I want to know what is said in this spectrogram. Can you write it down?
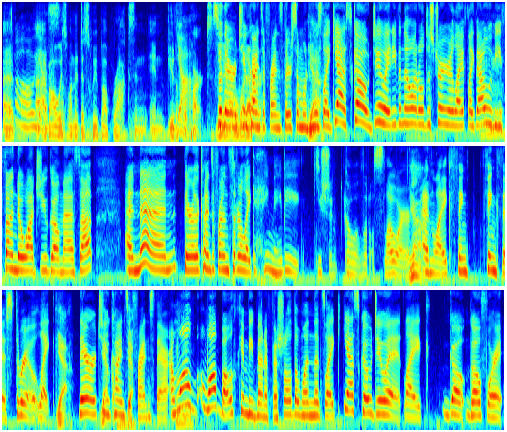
a Oh, I've always wanted to sweep up rocks in, in beautiful yeah. parks. So there know, are two whatever. kinds of friends. There's someone Yeah. who's like, "Yes, go do it," even though it'll destroy your life. Like that would be Mhm. fun to watch you go mess up. And then there are the kinds of friends that are like, "Hey, maybe you should go a little slower Yeah. and like think think this through." Like Yeah. there are two Yep, kinds yep. of friends there. And mm-hmm. while while both can be beneficial, the one that's like, "Yes, go do it." Like go go for it.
